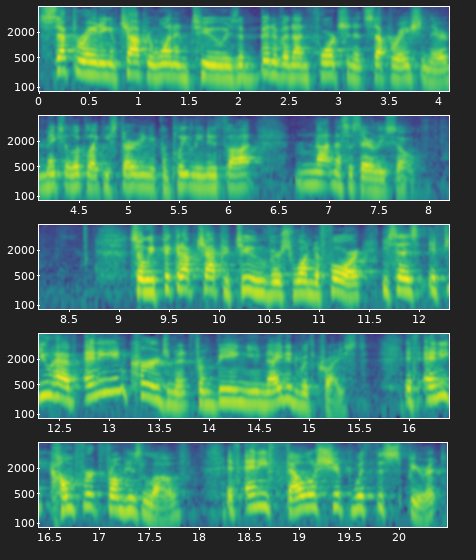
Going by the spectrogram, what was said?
separating of chapter 1 and 2 is a bit of an unfortunate separation there. It makes it look like he's starting a completely new thought. Not necessarily so. So we pick it up, chapter 2, verse 1 to 4. He says, If you have any encouragement from being united with Christ, if any comfort from his love, if any fellowship with the Spirit,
